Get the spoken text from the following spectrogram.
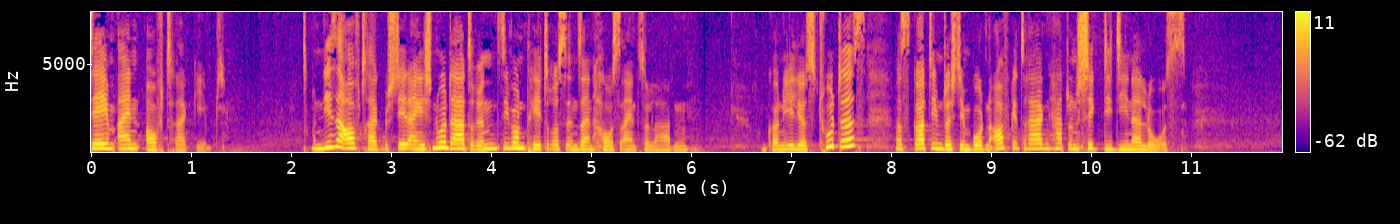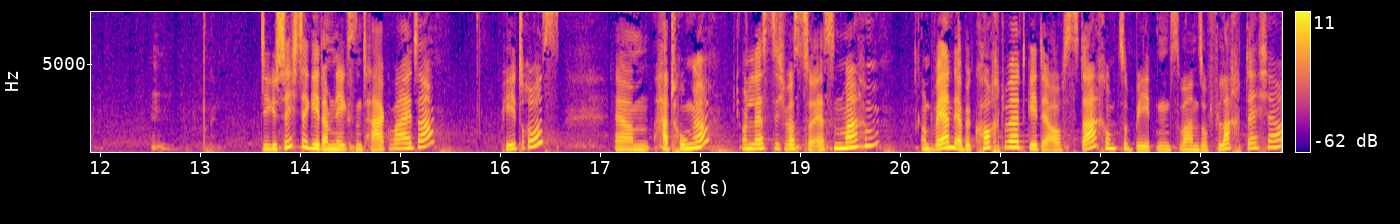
der ihm einen Auftrag gibt. Und dieser Auftrag besteht eigentlich nur darin, Simon Petrus in sein Haus einzuladen. Und Cornelius tut es, was Gott ihm durch den Boden aufgetragen hat und schickt die Diener los. Die Geschichte geht am nächsten Tag weiter. Petrus ähm, hat Hunger und lässt sich was zu essen machen. Und während er bekocht wird, geht er aufs Dach, um zu beten. Es waren so Flachdächer.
